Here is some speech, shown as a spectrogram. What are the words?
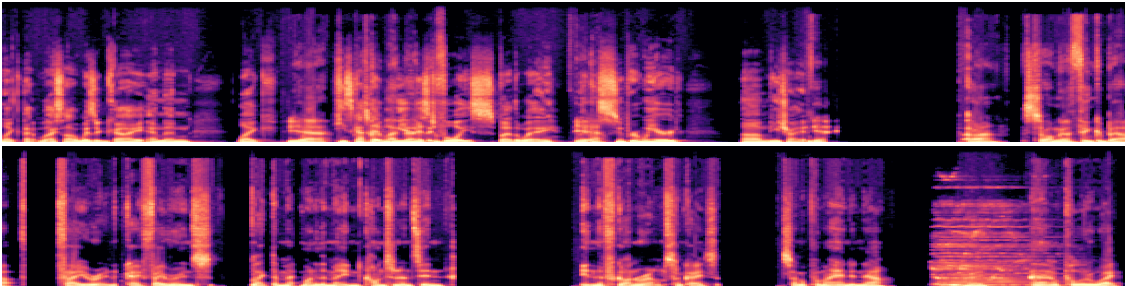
like that, I saw a wizard guy, and then like Yeah, he's got It's the like that- weirdest the- voice, by the way. Like, Yeah. super weird. Um, you try it. Yeah. All right. So I'm going to think about Faerun. Okay, Faerun's like the one of the main continents in in the Forgotten Realms. Okay, so, so I'm going to put my hand in now. All right. and I'll pull it away.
